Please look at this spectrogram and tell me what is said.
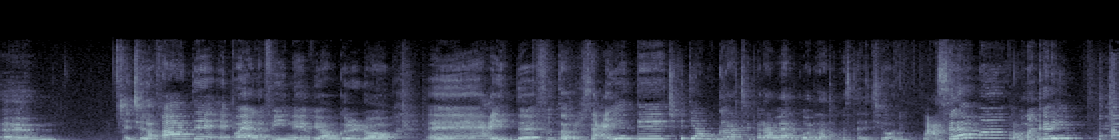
um, e ce la fate? E poi alla fine vi augurerò eh, Eid Fitr Said. E ci vediamo. Grazie per aver guardato questa lezione. Ma salama Ramadan Karim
